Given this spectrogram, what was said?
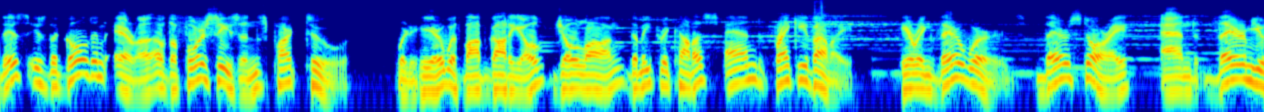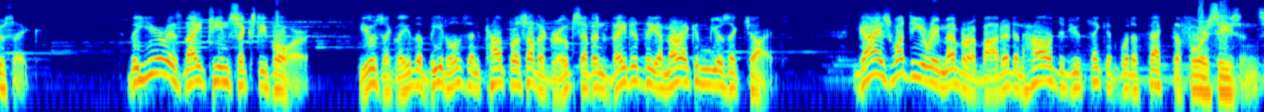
This is the golden era of the Four Seasons, Part 2. We're here with Bob Gaudio, Joe Long, Demetri Callas, and Frankie Valli, hearing their words, their story, and their music. The year is 1964. Musically, the Beatles and countless other groups have invaded the American music charts. Guys, what do you remember about it, and how did you think it would affect the Four Seasons?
